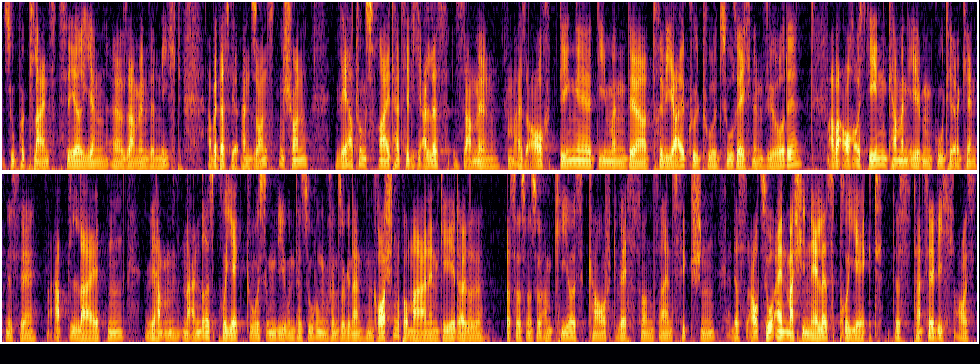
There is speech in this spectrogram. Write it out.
super Kleinstserien äh, sammeln wir nicht, aber dass wir ansonsten schon wertungsfrei tatsächlich alles sammeln. Also auch Dinge, die man der Trivialkultur zurechnen würde. Aber auch aus denen kann man eben gute Erkenntnisse ableiten. Wir haben ein anderes Projekt, wo es um die Untersuchung von sogenannten Groschenromanen geht, also das, was man so am Kiosk kauft, Western, Science Fiction, das ist auch so ein maschinelles Projekt, das tatsächlich aus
